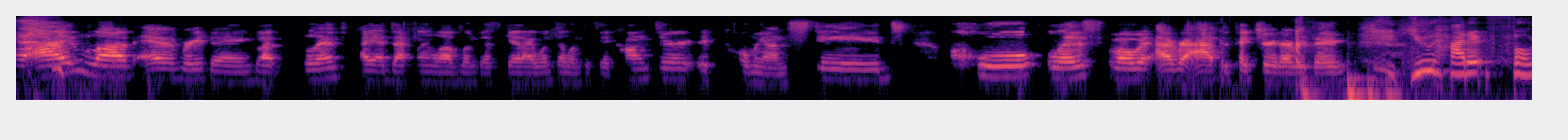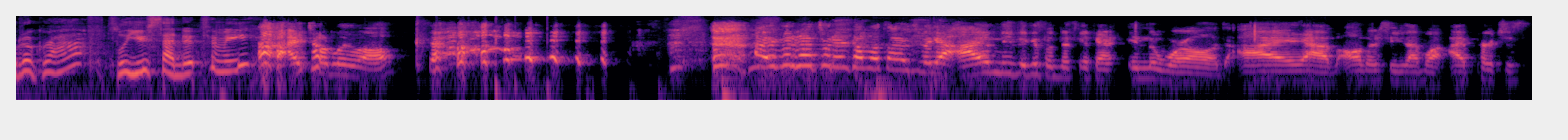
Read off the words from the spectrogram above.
I love everything, but Limp, I definitely love Limp Bizkit. I went to Limp Bizkit concert. They pulled me on stage. Coolest moment ever. I have the picture and everything. you had it photographed? Will you send it to me? I totally will. I put it on Twitter a couple of times, but yeah, I am the biggest Limp Bizkit fan in the world. I have all their CDs. I've I purchased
